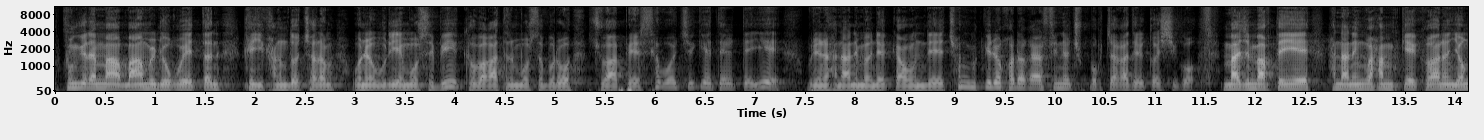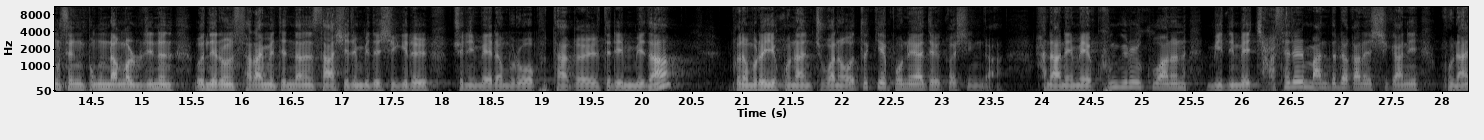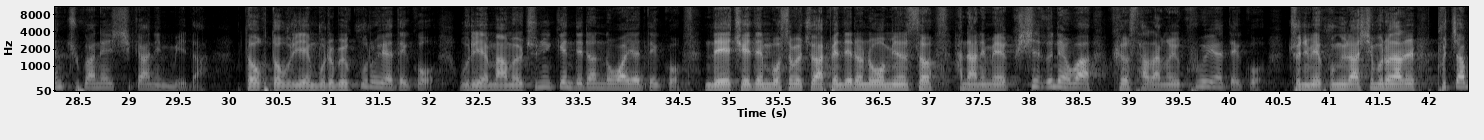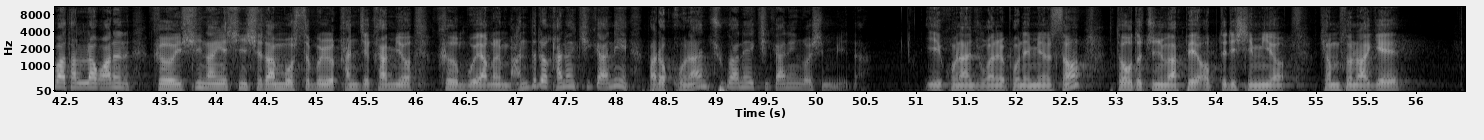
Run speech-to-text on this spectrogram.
궁휼한 마- 마음을 요구했던 그 이 강도처럼 오늘 우리의 모습이 그와 같은 모습으로 주 앞에 세워지게 될 때에 우리는 하나님의 은혜 가운데 천국길을 걸어갈 수 있는 축복자가 될 것이고 마지막 때에 하나님과 함께 거하는 영생 복락을 누리는 은혜로운 사람이 된다는 사실을 믿으시기를 주님의 이름으로 부탁을 드립니다. 그러므로 이 고난 주간을 어떻게 보내야 될 것인가? 하나님의 궁유를 구하는 믿음의 자세를 만들어가는 시간이 고난 주간의 시간입니다. 더욱더 우리의 무릎을 꿇어야 되고 우리의 마음을 주님께 내려놓아야 되고 내 죄된 모습을 주 앞에 내려놓으면서 하나님의 크신 은혜와 그 사랑을 구해야 되고 주님의 궁휼하심으로 나를 붙잡아 달라고 하는 그 신앙의 신실한 모습을 간직하며 그 모양을 만들어 가는 기간이 바로 고난 주간의 기간인 것입니다. 이 고난 주간을 보내면서 더욱더 주님 앞에 엎드리시며 겸손하게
